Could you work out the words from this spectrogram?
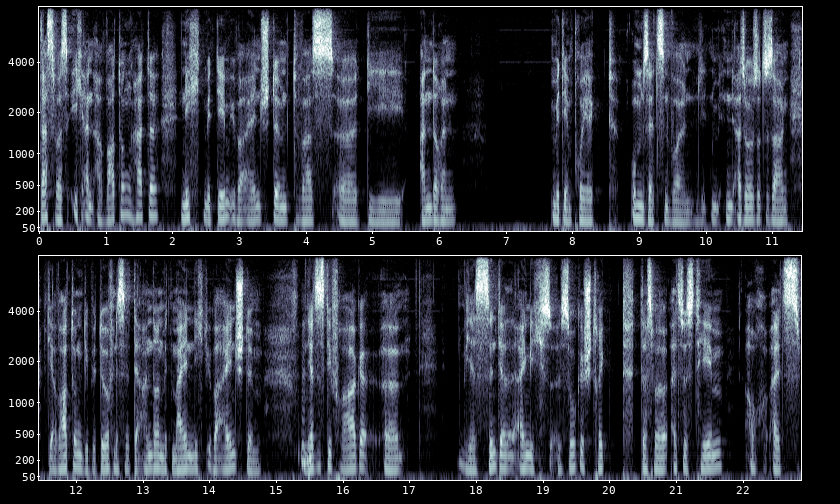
das, was ich an Erwartungen hatte, nicht mit dem übereinstimmt, was äh, die anderen mit dem Projekt umsetzen wollen. Also sozusagen die Erwartungen, die Bedürfnisse der anderen mit meinen nicht übereinstimmen. Mhm. Und jetzt ist die Frage, äh, wir sind ja eigentlich so, gestrickt, dass wir als System auch als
